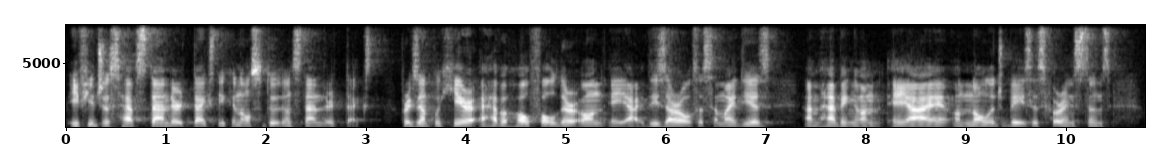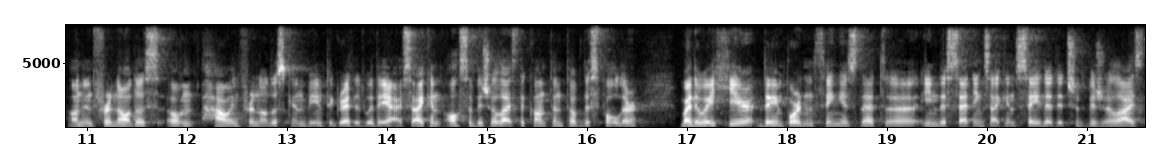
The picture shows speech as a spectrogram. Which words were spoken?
if you just have standard text, you can also do it on standard text. For example, here I have a whole folder on AI. These are also some ideas I'm having on AI, on knowledge bases, for instance, on Infranodus, on how Infranodus can be integrated with AI. So I can also visualize the content of this folder. By the way, here, the important thing is that uh, in the settings, I can say that it should visualize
